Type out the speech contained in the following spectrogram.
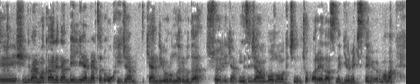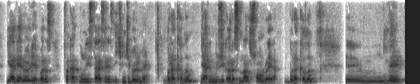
Ee, şimdi ben makaleden belli yerler tabii okuyacağım. Kendi yorumlarımı da söyleyeceğim. İnsicamı bozmamak için çok araya da aslında girmek istemiyorum ama yer yer öyle yaparız. Fakat bunu isterseniz ikinci bölüme bırakalım. Yani müzik arasından sonraya bırakalım. Ee, ve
